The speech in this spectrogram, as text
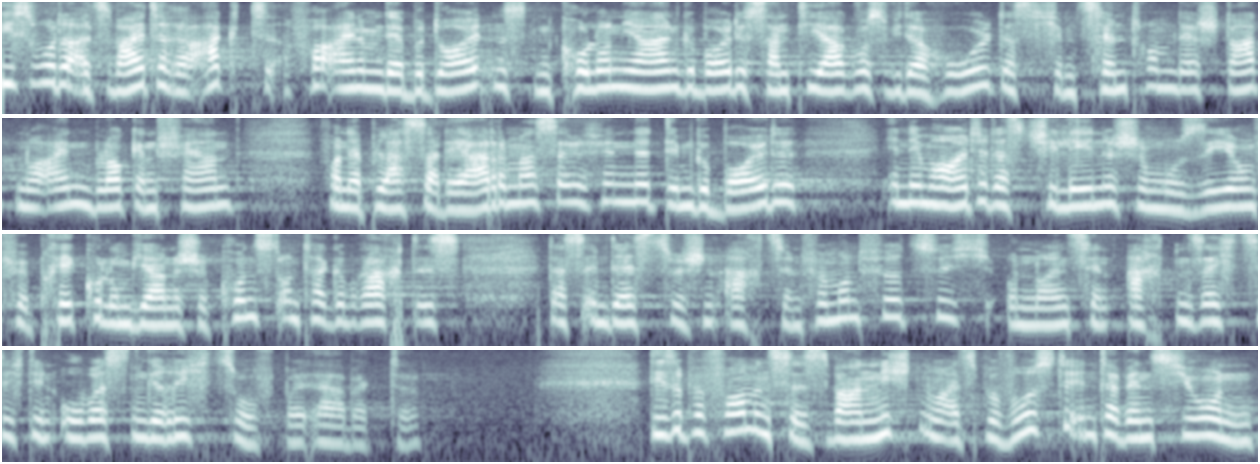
Dies wurde als weiterer Akt vor einem der bedeutendsten kolonialen Gebäude Santiagos wiederholt, das sich im Zentrum der Stadt, nur einen Block entfernt von der Plaza de Armas befindet, dem Gebäude, in dem heute das chilenische Museum für präkolumbianische Kunst untergebracht ist, das indes zwischen 1845 und 1968 den obersten Gerichtshof beherbergte. Diese Performances waren nicht nur als bewusste Interventionen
